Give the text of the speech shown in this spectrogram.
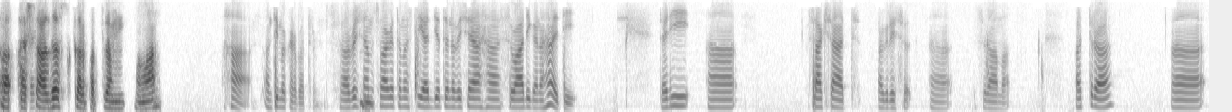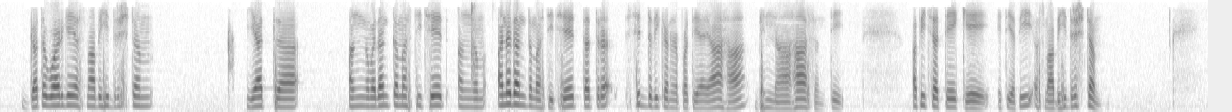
अष्टादशकरपत्रं भवान्? हा अन्तिमकरपत्रं। सर्वेषां स्वागतमस्ति। अद्यतनविषयः स्वादिगणः इति। तर्हि साक्षात् अग्रे सराम। अत्र गतवर्गे अस्माभिः दृष्टं यत् अङ्गमदन्तमस्ति चेत् अङ्गम् अनदन्तमस्ति चेत् तत्र सिद्धविकरणप्रत्ययाः भिन्नाः सन्ति। अपि च ते के इति अपि अस्माभिः दृष्टम्।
